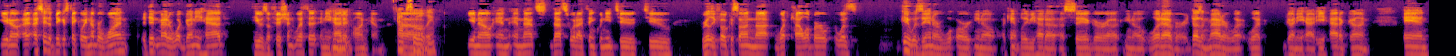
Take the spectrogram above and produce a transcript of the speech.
You know, I, I, say the biggest takeaway. Number one, it didn't matter what gun he had, he was efficient with it, and he had mm-hmm. it on him. Absolutely. Um, you know, and and that's that's what I think we need to to really focus on not what caliber was it was in or or you know I can't believe he had a, a sig or a you know whatever it doesn't matter what what gun he had he had a gun and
